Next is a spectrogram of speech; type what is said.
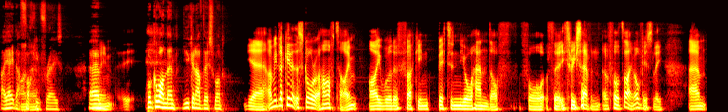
I hate that I know. fucking phrase. Um, I mean, but go on then. You can have this one. yeah. I mean, looking at the score at halftime, I would have fucking bitten your hand off for 33-7 at full time. Obviously, um,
